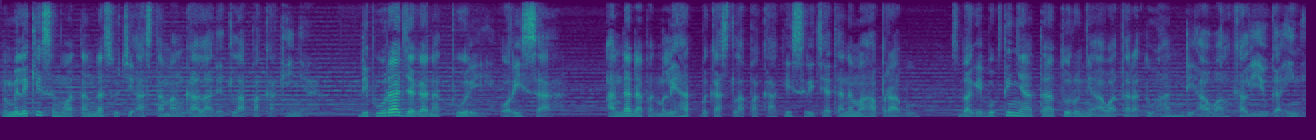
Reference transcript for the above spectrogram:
memiliki semua tanda suci Asta Manggala di telapak kakinya. Di Pura Jagannath Puri, Orissa, Anda dapat melihat bekas telapak kaki Sri Chaitanya Mahaprabhu sebagai bukti nyata turunnya awatara Tuhan di awal Kali Yuga ini.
